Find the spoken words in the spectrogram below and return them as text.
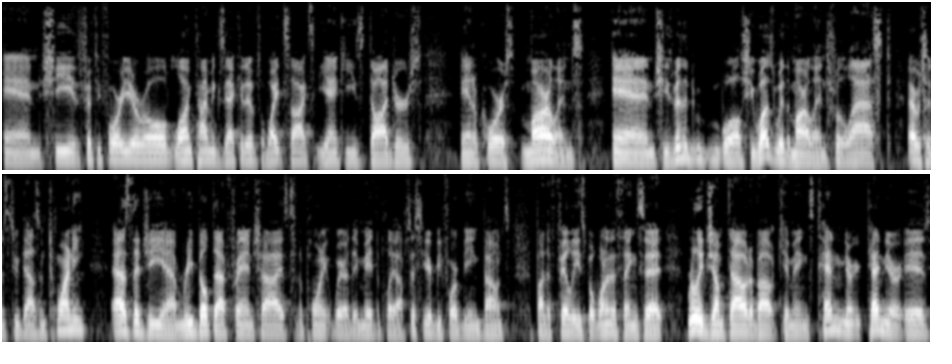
And she is 54 year old, longtime executives, White Sox, Yankees, Dodgers, and of course Marlins. And she's been the, well, she was with the Marlins for the last, ever since 2020 as the GM, rebuilt that franchise to the point where they made the playoffs this year before being bounced by the Phillies. But one of the things that really jumped out about Kim Ng's tenure, tenure is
